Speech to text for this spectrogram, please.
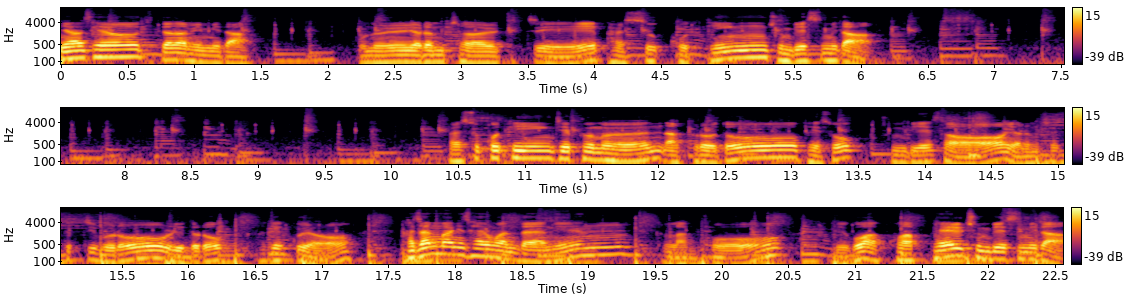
안녕하세요. 뒷단함입니다. 오늘 여름철 특집 발수 코팅 준비했습니다. 발수 코팅 제품은 앞으로도 계속 준비해서 여름철 특집으로 올리도록 하겠고요. 가장 많이 사용한다는 글라코 그리고 아쿠아펠 준비했습니다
